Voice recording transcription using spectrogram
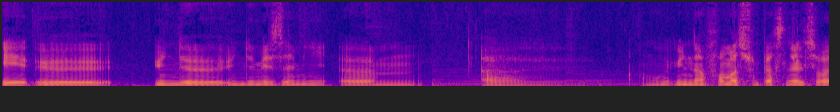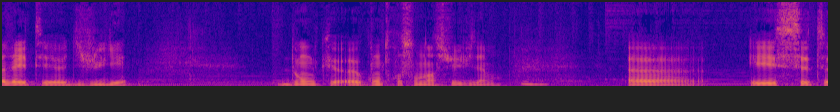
Et euh, une, de, une de mes amies euh, a une information personnelle sur elle a été divulguée donc contre son insu évidemment. Euh, et cette,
